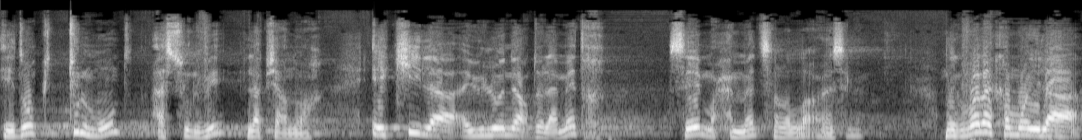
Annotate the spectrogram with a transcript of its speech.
Et donc tout le monde a soulevé la pierre noire. Et qui a eu l'honneur de la mettre? C'est Mohammed sallallahu alayhi wa. Donc voilà comment il a,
